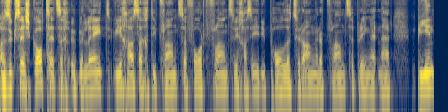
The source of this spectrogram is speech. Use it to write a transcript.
Also du siehst, Gott hat sich überlegt, wie kann sich die Pflanze fortpflanzen, wie kann sie ihre Pollen zu anderen Pflanzen bringen. Er hat Bienen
